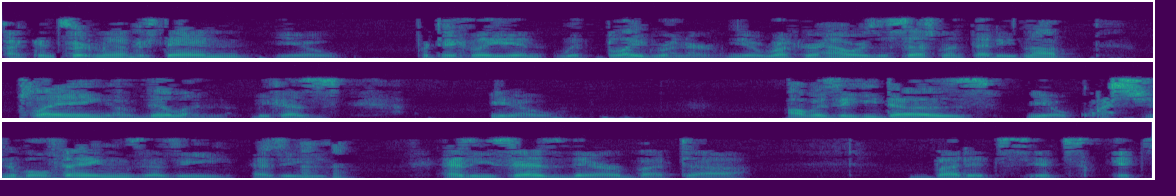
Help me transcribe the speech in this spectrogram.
I can certainly understand you know particularly in, with Blade Runner, you know, Rutger Hauer's assessment that he's not playing a villain because, you know, obviously he does, you know, questionable things as he, as he, as he says there, but, uh, but it's, it's, it's,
